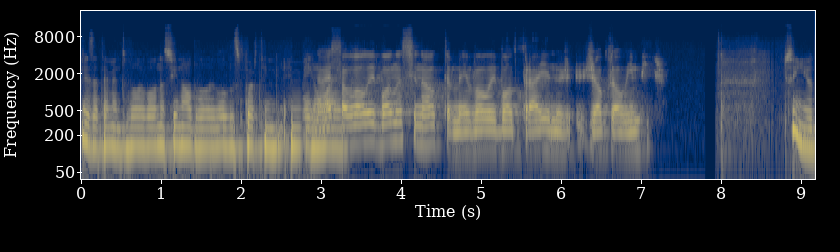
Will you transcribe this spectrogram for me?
Exatamente, voleibol nacional, voleibol do Sporting é Miguel Não é só voleibol nacional, também voleibol de praia nos Jogos Olímpicos. Sim, eu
